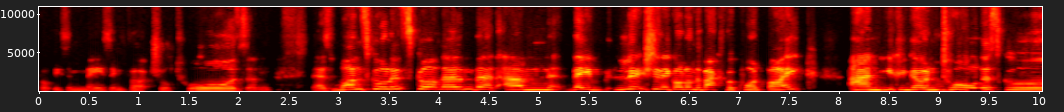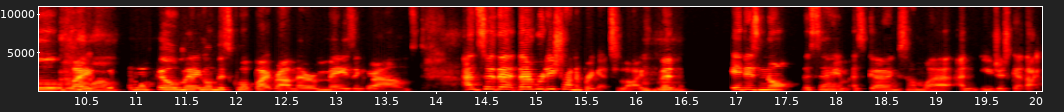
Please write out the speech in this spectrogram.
got these amazing virtual tours, and there's one school in Scotland that um they've literally they got on the back of a quad bike. And you can go and oh. tour the school, oh, like oh, wow. someone filming on this quad bike around their amazing grounds. And so they're, they're really trying to bring it to life. Mm-hmm. But it is not the same as going somewhere and you just get that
